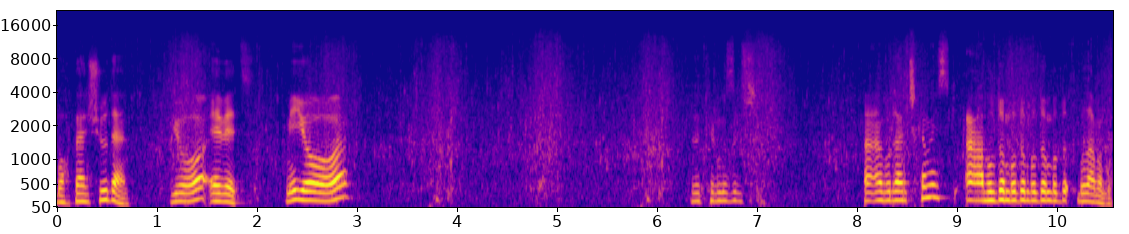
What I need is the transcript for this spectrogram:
Boh ben şuradan. Yo evet. Mi yo. Burada kırmızı bir şey. Aa buradan çıkamayız ki. Aa buldum buldum buldum buldum. Bulamadım.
